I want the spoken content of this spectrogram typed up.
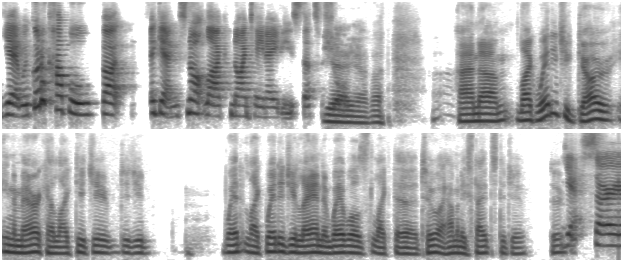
yeah, we've got a couple, but again, it's not like 1980s. That's for yeah sure. yeah that and um like where did you go in america like did you did you where like where did you land and where was like the tour how many states did you do Yes. So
